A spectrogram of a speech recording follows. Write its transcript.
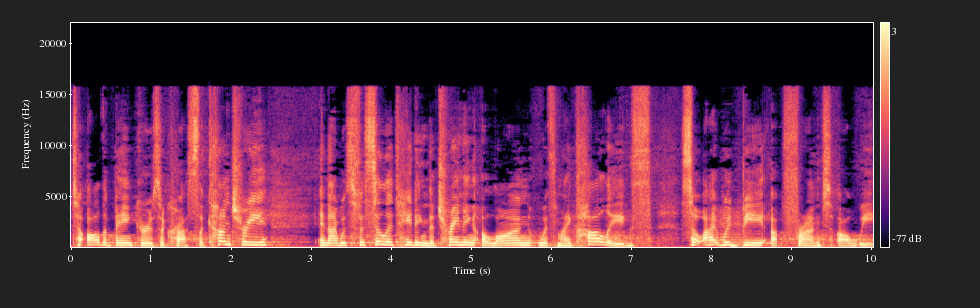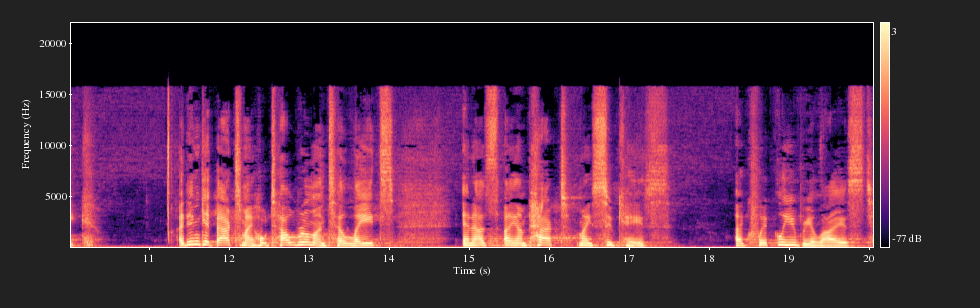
to all the bankers across the country and I was facilitating the training along with my colleagues so I would be up front all week. I didn't get back to my hotel room until late, and as I unpacked my suitcase, I quickly realized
